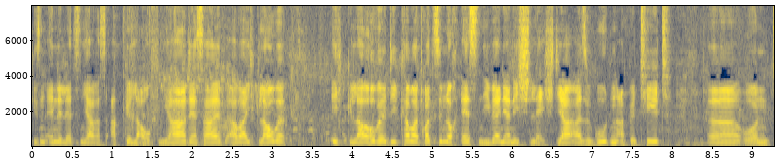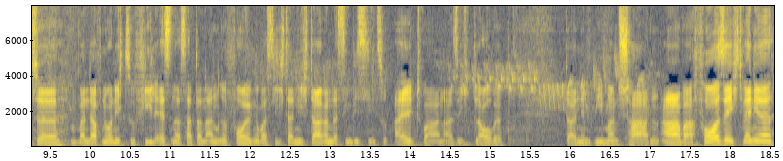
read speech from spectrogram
Die sind Ende letzten Jahres abgelaufen. Ja, deshalb, aber ich glaube, ich glaube, die kann man trotzdem noch essen. Die wären ja nicht schlecht. Ja, also guten Appetit. Äh, und äh, man darf nur nicht zu viel essen, das hat dann andere Folgen, aber es liegt dann nicht daran, dass sie ein bisschen zu alt waren. Also ich glaube, da nimmt niemand Schaden. Aber Vorsicht, wenn ihr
